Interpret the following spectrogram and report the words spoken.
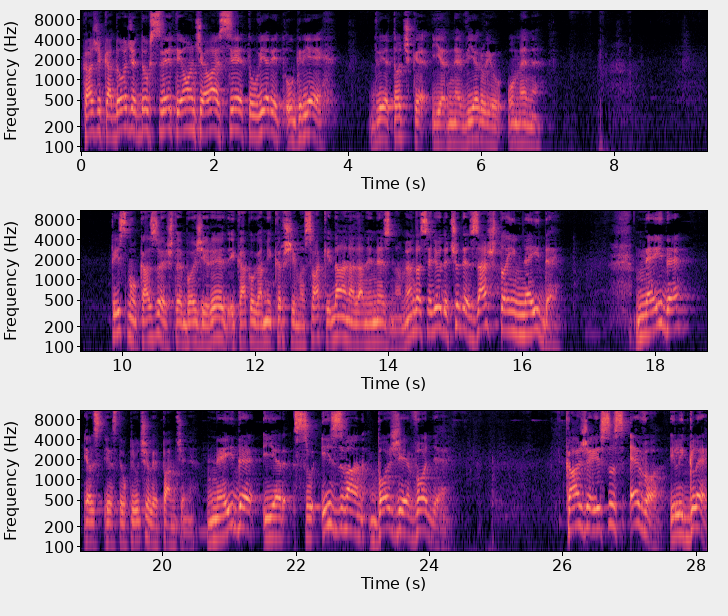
Kaže, kad dođe Duh Sveti, On će ovaj svijet uvjeriti u grijeh. Dvije točke, jer ne vjeruju u mene. Pismo ukazuje što je Božji red i kako ga mi kršimo svaki dan, a da ni ne znamo. I onda se ljudi čude zašto im ne ide? Ne ide, jer jeste uključili pamćenje? Ne ide jer su izvan Božje volje. Kaže Isus, evo, ili gle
